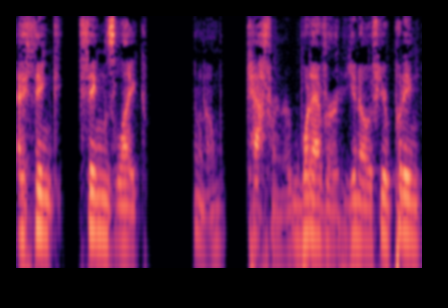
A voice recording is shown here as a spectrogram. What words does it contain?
I think things like I don't know Catherine or whatever. You know, if you're putting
